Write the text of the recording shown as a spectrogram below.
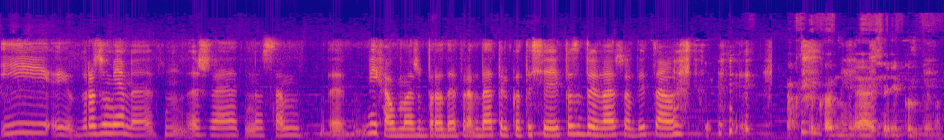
I rozumiemy, że no sam Michał masz brodę, prawda? Tylko ty się jej pozbywasz, obiecałeś. Tak, dokładnie, ja się jej pozbywam.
